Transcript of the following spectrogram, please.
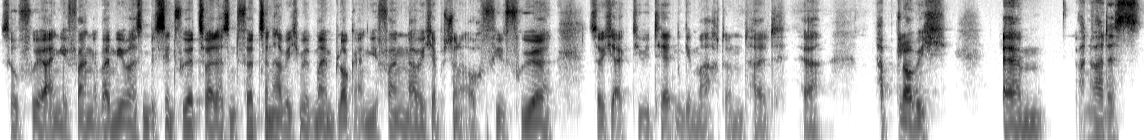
so früher angefangen. Bei mir war es ein bisschen früher, 2014 habe ich mit meinem Blog angefangen, aber ich habe schon auch viel früher solche Aktivitäten gemacht und halt, ja, habe, glaube ich, ähm, wann war das?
